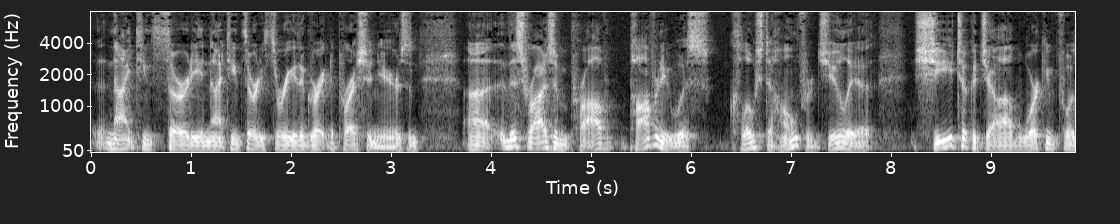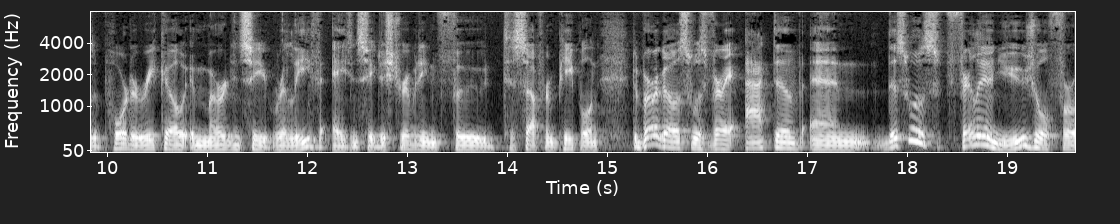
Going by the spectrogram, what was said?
1930 and 1933, the Great Depression years. And uh, this rise in prov- poverty was close to home for Julia. She took a job working for the Puerto Rico Emergency Relief Agency, distributing food to suffering people. And de Burgos was very active, and this was fairly unusual for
